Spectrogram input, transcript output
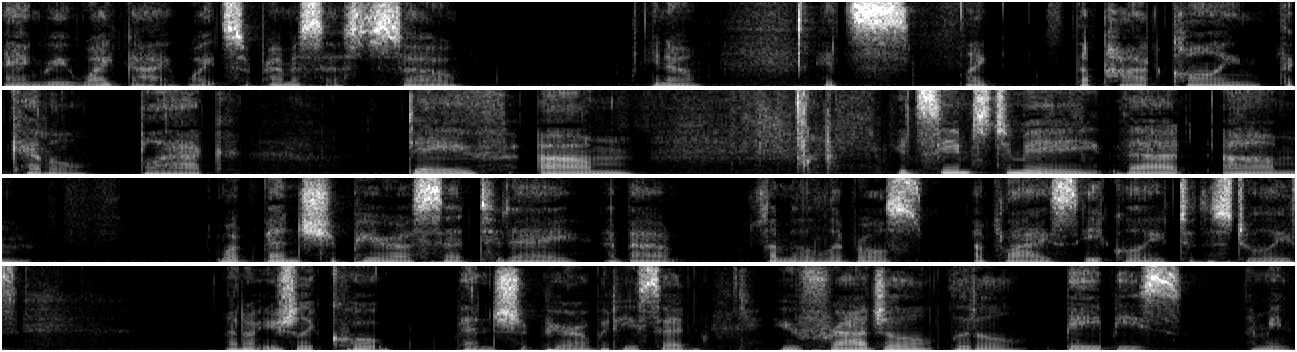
angry white guy, white supremacist. So, you know, it's like the pot calling the kettle black. Dave, um, it seems to me that um, what Ben Shapiro said today about some of the liberals applies equally to the Stoolies. I don't usually quote Ben Shapiro, but he said, You fragile little babies. I mean,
